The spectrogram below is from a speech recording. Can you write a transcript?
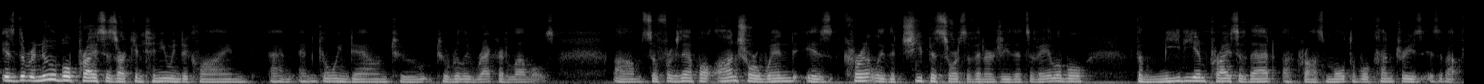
is the renewable prices are continuing to decline and, and going down to, to really record levels. Um, so, for example, onshore wind is currently the cheapest source of energy that's available. The median price of that across multiple countries is about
